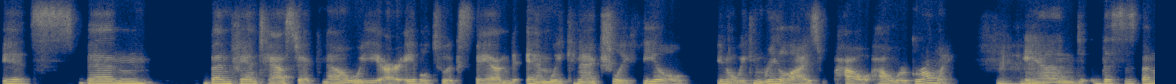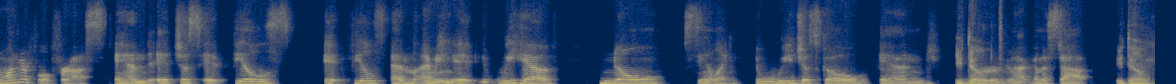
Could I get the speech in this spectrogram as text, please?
it's been been fantastic. Now we are able to expand and we can actually feel, you know, we can realize how how we're growing. Mm-hmm. And this has been wonderful for us. And it just it feels it feels and I mean it, we have no ceiling. We just go and you don't. we're not going to stop. You don't.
